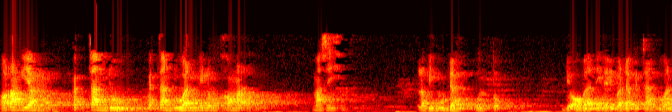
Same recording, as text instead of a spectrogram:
Orang yang kecandu, kecanduan minum khamar masih lebih mudah untuk diobati daripada kecanduan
